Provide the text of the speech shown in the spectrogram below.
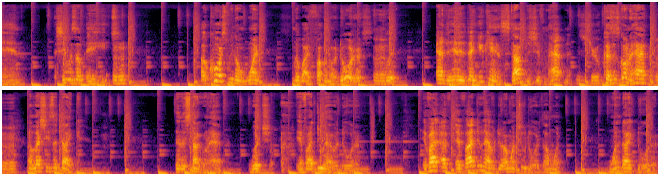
and she was of age, Mhm. of course we don't want nobody fucking our daughters, Mhm. but at the end of the day, you can't stop this shit from happening this is true because it's gonna happen Mhm. unless she's a dyke. Then it's not gonna happen. Which, if I do have a daughter, if I if, if I do have a daughter, I want two daughters. I want one dyke daughter,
